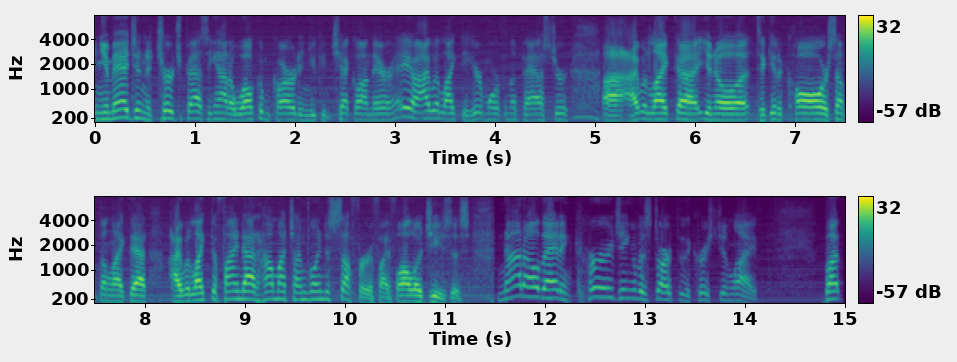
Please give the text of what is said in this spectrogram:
Can you imagine a church passing out a welcome card and you can check on there, hey, I would like to hear more from the pastor. Uh, I would like, uh, you know, uh, to get a call or something like that. I would like to find out how much I'm going to suffer if I follow Jesus. Not all that encouraging of a start to the Christian life. But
